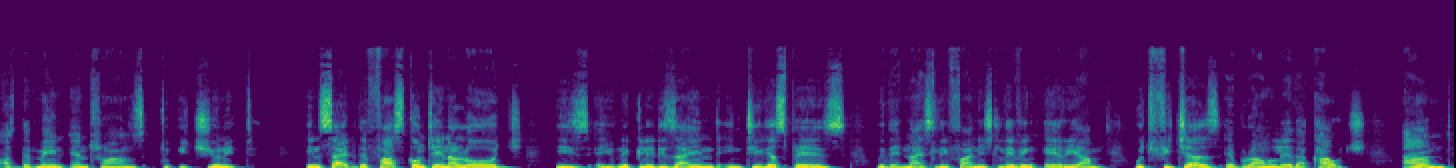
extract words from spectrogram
as the main entrance to each unit. Inside the first container lodge is a uniquely designed interior space with a nicely furnished living area which features a brown leather couch and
